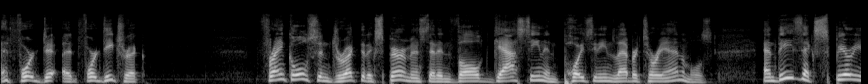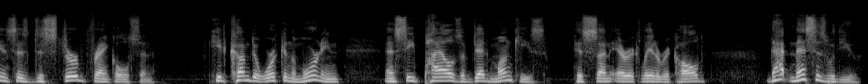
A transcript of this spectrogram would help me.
at Fort, De- at Fort Detrick, Frank Olson directed experiments that involved gassing and poisoning laboratory animals. And these experiences disturbed Frank Olson. He'd come to work in the morning and see piles of dead monkeys, his son Eric later recalled. That messes with you.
